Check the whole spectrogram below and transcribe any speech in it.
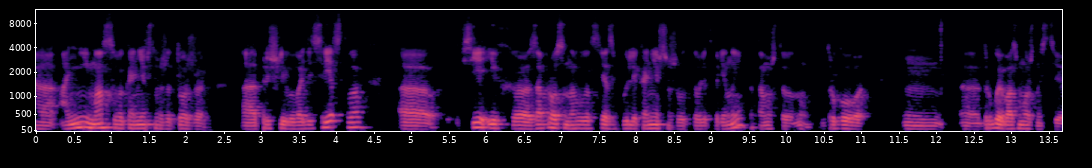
а, они массово, конечно же, тоже а, пришли выводить средства. Все их запросы на вывод средств были, конечно же, удовлетворены, потому что ну, другого, другой возможности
